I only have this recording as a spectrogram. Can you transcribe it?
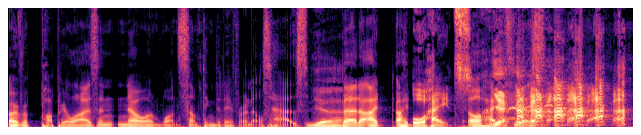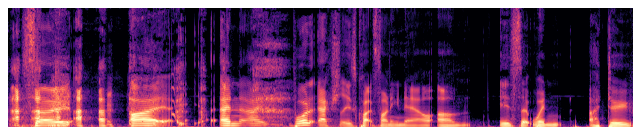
overpopularized, and no one wants something that everyone else has. Yeah. But I, I Or hates. Oh, hates, yes. so I and I what actually is quite funny now um, is that when I do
